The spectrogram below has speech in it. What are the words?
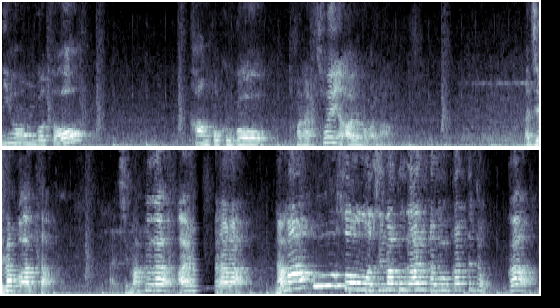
日本語と韓国語とかなんかそういうのあるのかな？あ字幕あった。字幕があるなら生放送も字幕があるかどうかってのが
